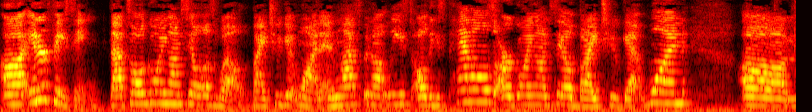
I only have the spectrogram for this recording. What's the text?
Uh, interfacing, that's all going on sale as well. Buy two get one. And last but not least, all these panels are going on sale. Buy two get one. Um,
